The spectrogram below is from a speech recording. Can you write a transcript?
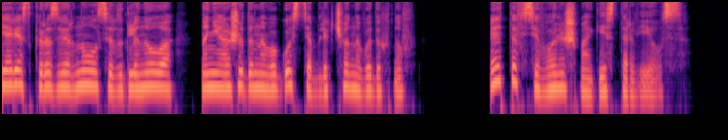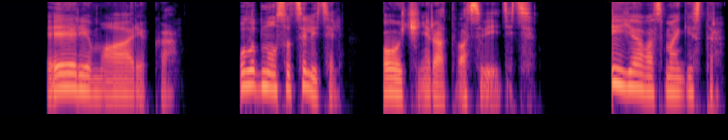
Я резко развернулась и взглянула на неожиданного гостя, облегченно выдохнув. Это всего лишь магистр Виус. «Эри Марика», — улыбнулся целитель. «Очень рад вас видеть». «И я вас, магистр»,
